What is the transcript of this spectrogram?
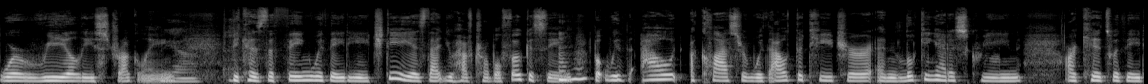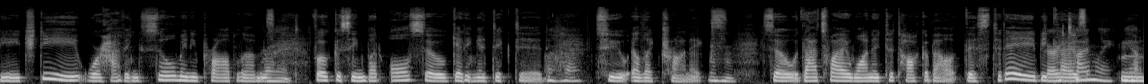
were really struggling. Yeah. Because the thing with ADHD is that you have trouble focusing, Mm-hmm. but without a classroom, without the teacher, and looking at a screen, our kids with ADHD were having so many problems Right. focusing, but also getting addicted Uh-huh. to electronics. So that's why I wanted to talk about this today because Very timely. Yeah.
